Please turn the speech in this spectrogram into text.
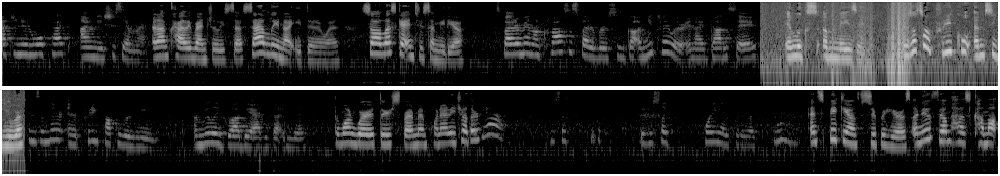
Afternoon, Wolfpack. I'm Nisha Samurai. And I'm Kylie Evangelista. Sadly, not Ethan Nguyen. So let's get into some media. Spider-Man Across the Spider-Verse has got a new trailer, and I gotta say, It looks amazing. There's also a pretty cool MCU reference. in there and a pretty popular meme. I'm really glad they added that in there. The one where three Spider-Men point at each other? Yeah, it's just like they're just like pointing at each other, like. Mm. And speaking of superheroes, a new film has come out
